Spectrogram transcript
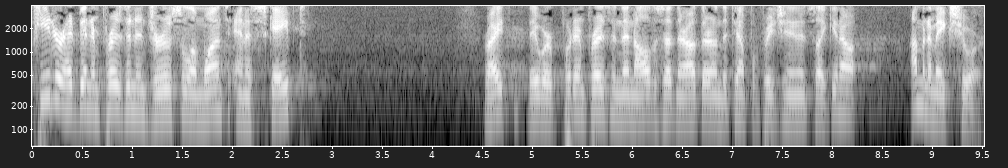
Peter had been in prison in Jerusalem once and escaped. Right? They were put in prison, then all of a sudden they're out there in the temple preaching, and it's like, you know, I'm going to make sure.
